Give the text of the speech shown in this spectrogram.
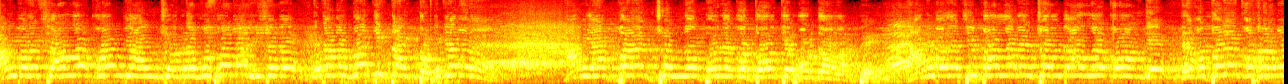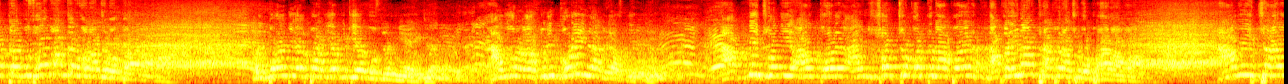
আমি বলেছি যে আইন চলবে মুসলমান হিসেবে, এটা আমার নৈতিক দায়িত্ব, ঠিক আছে বলে? আমি একবারের জন্য বৈরাগ দলকে ভোট দেওয়া লাগবে। আমি বলেছি পার্লামেন্ট কি বুঝলেন নিয়ে এইটা আমি রাজনীতি করেই না রাজনীতি। আপনি যদি আইন সহ্য করতে না পারেন, আপনার ইমাম ঠাকুর আছে ভাড়া আমি চাই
